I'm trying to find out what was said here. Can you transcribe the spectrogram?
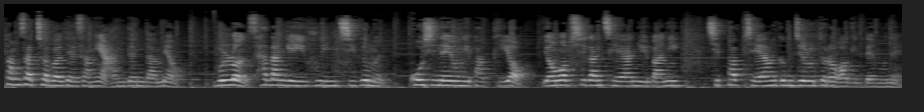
형사처벌 대상이 안 된다며 물론 4단계 이후인 지금은 고시 내용이 바뀌어 영업시간 제한 위반이 집합 제한 금지로 들어가기 때문에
